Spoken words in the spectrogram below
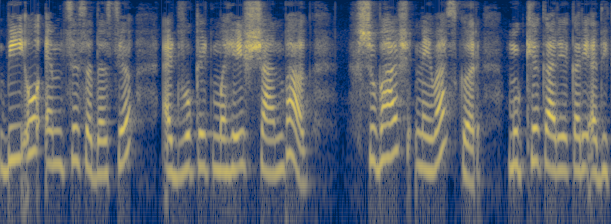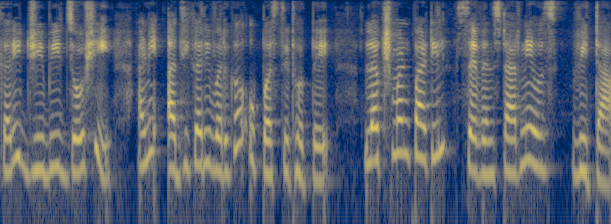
बीओएमचे सदस्य अॅडव्होकेट महेश शानभाग सुभाष नेवासकर मुख्य कार्यकारी अधिकारी जी बी जोशी आणि अधिकारी वर्ग उपस्थित होते. Laxman Patil seven star news Vita.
